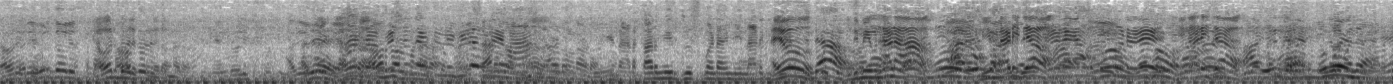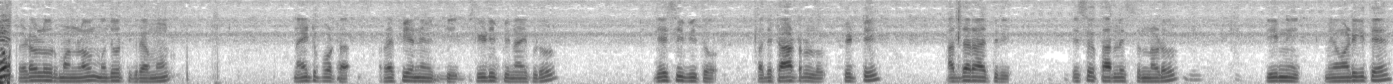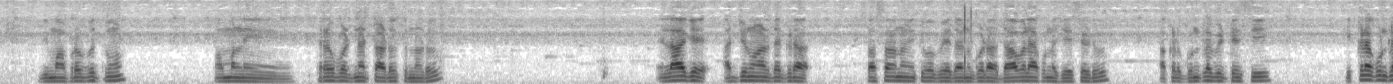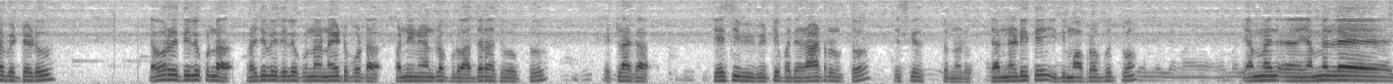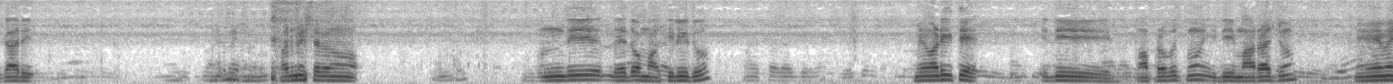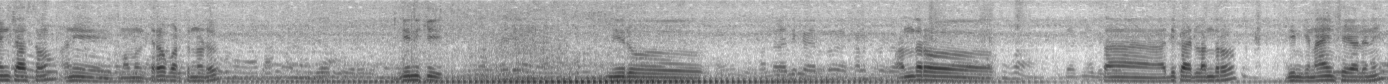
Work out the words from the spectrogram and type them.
ఎవరు తోలిస్తున్నారు నడకాడు మీరు చూసుకోండి అయ్యో ఇది మేము నాడా మేము నాడిదా పెడవలూరు మండలం మధువర్తి గ్రామం. నైట్ పూట రఫీ అనే వ్యక్తి టీడీపీ నాయకుడు జేసీబీతో పది టాటర్లు పెట్టి అర్ధరాత్రి ఇసుక తరలిస్తున్నాడు. దీన్ని మేము అడిగితే ఇది మా ప్రభుత్వం మమ్మల్ని తిరగబడినట్టు అడుగుతున్నాడు. ఇలాగే అర్జున్ వాడి దగ్గర శ్మశానం ఎత్తిపోయేదాన్ని కూడా దావ లేకుండా చేశాడు. అక్కడ గుంట్లో పెట్టేసి ఇక్కడ గుంట్లో పెట్టాడు. ఎవరికి తెలియకుండా ప్రజలకు తెలియకుండా నైట్ పూట పన్నెండు గంటలప్పుడు అర్ధరాత్రి అప్పుడు ఇట్లాగా జేసీబీ పెట్టి పది రాటర్లతో తీసుకెళ్తున్నాడు దాన్ని అడిగితే ఇది మా ప్రభుత్వం. ఎమ్మె- ఎమ్మెల్యే గారి పర్మిషన్ ఉంది లేదో మాకు తెలియదు మేము అడిగితే ఇది మా ప్రభుత్వం ఇది మా రాజ్యం మేమేమేం చేస్తాం అని మమ్మల్ని తిరగబడుతున్నాడు. దీనికి మీరు అందరూ అధికారులందరూ దీనికి న్యాయం చేయాలని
